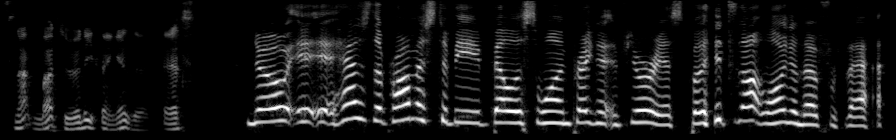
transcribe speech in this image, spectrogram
it's not much of anything, is it? It's, No, it, it has the promise to be Bella Swan pregnant and furious, but it's not long enough for that.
